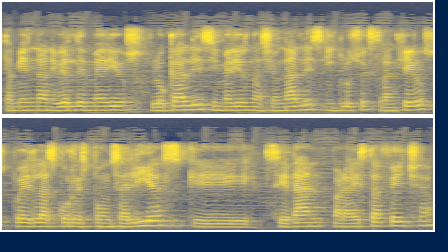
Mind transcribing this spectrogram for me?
también a nivel de medios locales y medios nacionales, incluso extranjeros, pues las corresponsalías que se dan para esta fecha,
